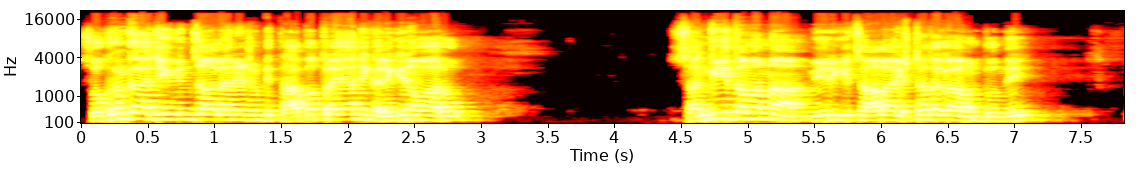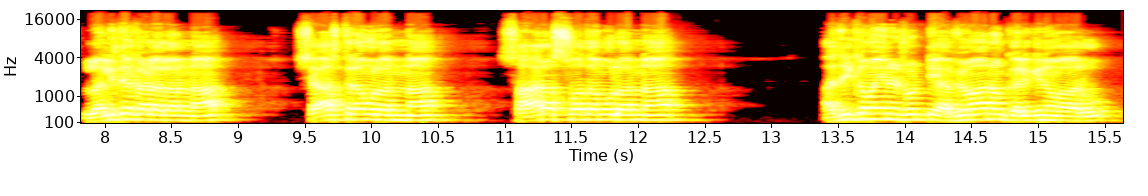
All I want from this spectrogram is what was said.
సుఖంగా జీవించాలనేటువంటి తాపత్రయాన్ని కలిగిన వారు సంగీతం అన్న వీరికి చాలా ఇష్టతగా ఉంటుంది. లలిత కళలన్నా శాస్త్రములన్నా సారస్వతములన్నా అధికమైనటువంటి అభిమానం కలిగిన వారు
